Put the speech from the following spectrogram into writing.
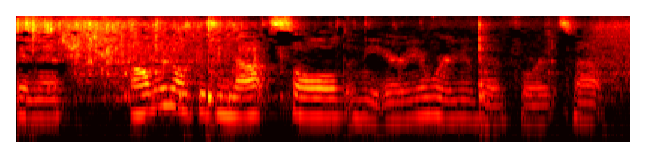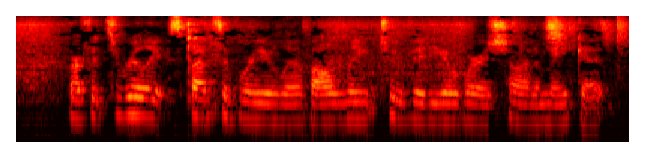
And if almond milk is not sold in the area where you live, or it's not, or if it's really expensive where you live, I'll link to a video where I show how to make it.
